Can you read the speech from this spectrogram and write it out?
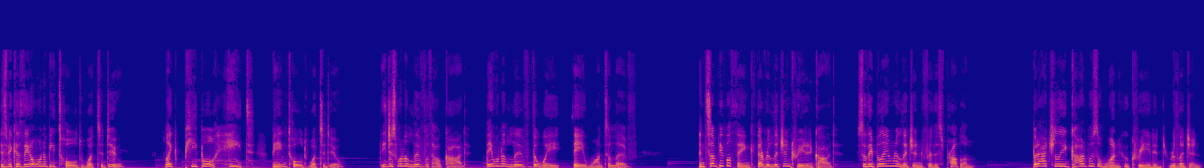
is because they don't want to be told what to do. Like people hate being told what to do. They just want to live without God. They want to live the way they want to live. And some people think that religion created God, so they blame religion for this problem. But actually, God was the one who created religion.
